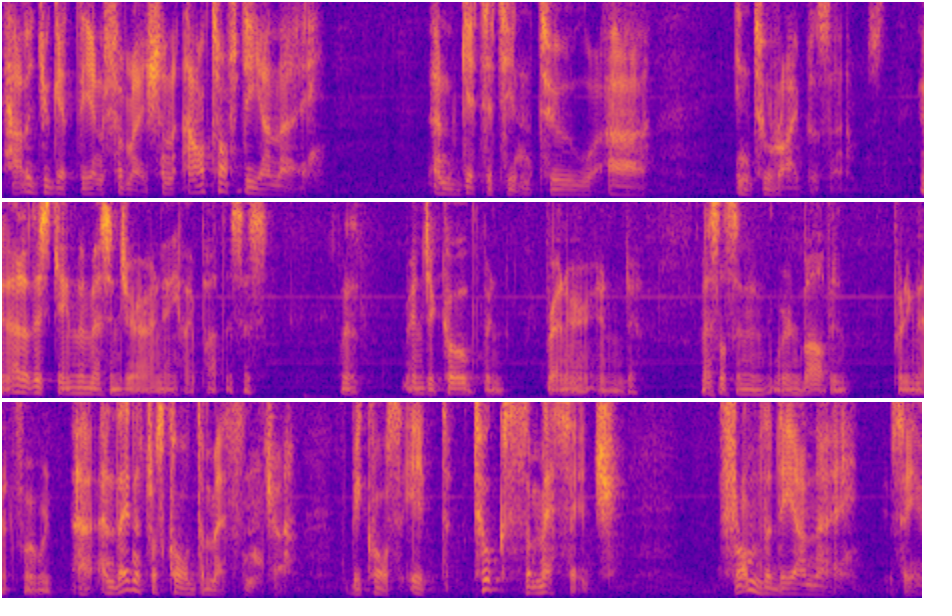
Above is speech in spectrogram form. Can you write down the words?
How did you get the information out of DNA and get it into, uh, into ribosomes? And out of this came the messenger RNA hypothesis with and Jacob and Brenner and uh, Meselson were involved in putting that forward. Uh, and then it was called the messenger because it took the message from the DNA, you see,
